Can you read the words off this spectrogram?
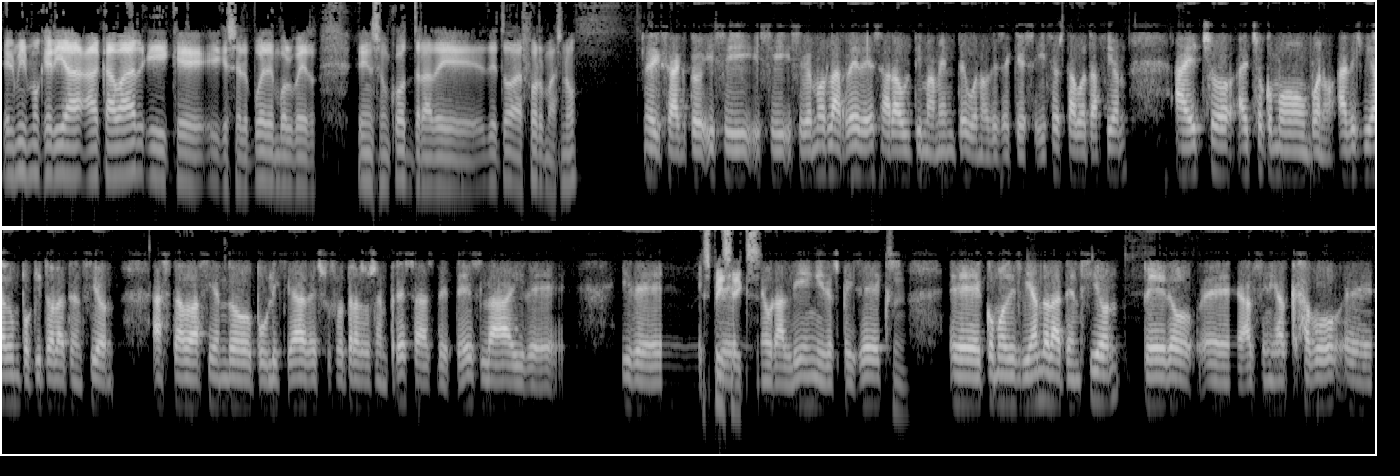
él mismo quería acabar y que, y que se le pueden volver en su contra de, de todas formas, ¿no? Exacto, y si, si, si vemos las redes, ahora últimamente, bueno, desde que se hizo esta votación, ha hecho, ha hecho como, bueno, ha desviado un poquito la atención, ha estado haciendo publicidad de sus otras dos empresas, de Tesla y de, y de, SpaceX. Neuralink y de SpaceX, eh, como desviando la atención, pero eh, al fin y al cabo, eh,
